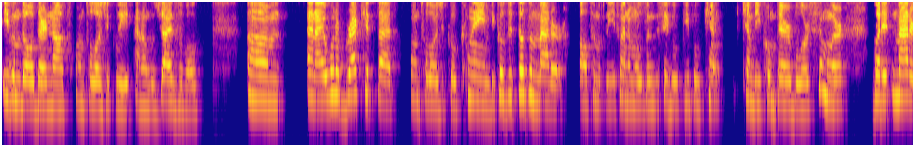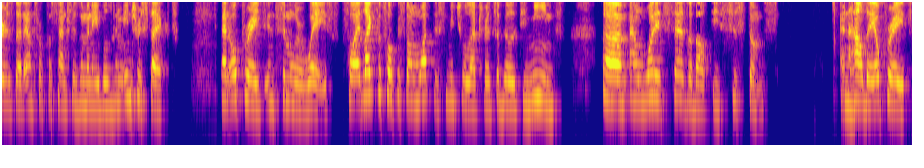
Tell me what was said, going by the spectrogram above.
even though they're not ontologically analogizable. Um, and I want to bracket that ontological claim because it doesn't matter ultimately if animals and disabled people can, can be comparable or similar, but it matters that anthropocentrism and ableism intersect and operate in similar ways. So I'd like to focus on what this mutual addressability means um, and what it says about these systems and how they operate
